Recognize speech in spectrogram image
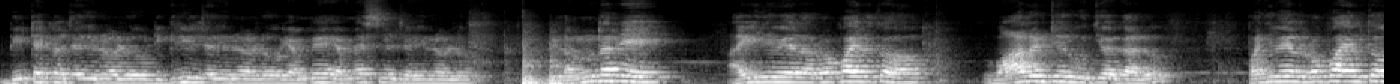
బీటెక్లు చదివిన వాళ్ళు డిగ్రీలు చదివిన వాళ్ళు ఎంఏ ఎంఎస్సీలు చదివిన వాళ్ళు వీళ్ళందరినీ ఐదు వేల రూపాయలతో వాలంటీర్ ఉద్యోగాలు పదివేల రూపాయలతో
